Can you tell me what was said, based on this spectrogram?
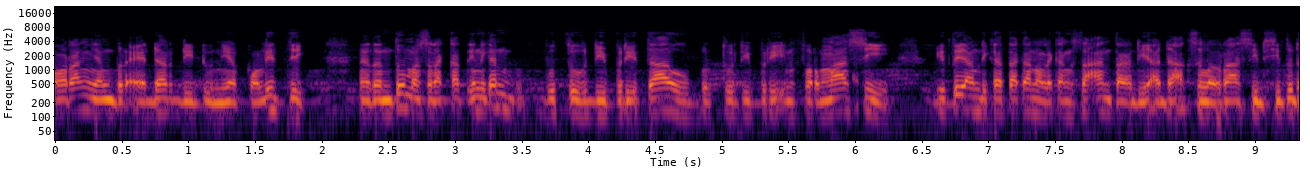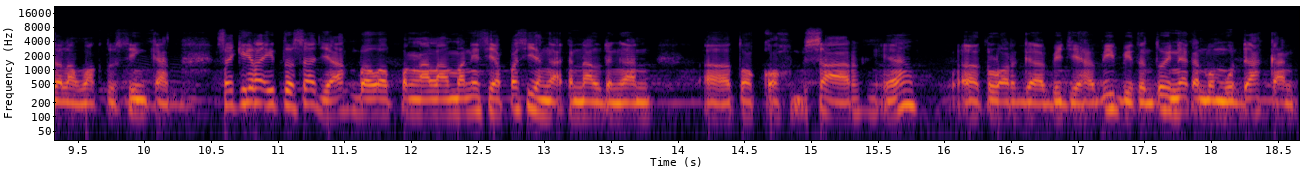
orang yang beredar di dunia politik. Nah tentu masyarakat ini kan butuh diberitahu, butuh diberi informasi. Itu yang dikatakan oleh Kang Saan tadi ada akselerasi di situ dalam waktu singkat. Saya kira itu saja bahwa pengalamannya siapa sih yang nggak kenal dengan uh, tokoh besar ya Eh, keluarga B.J. Habibie tentu ini akan memudahkan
